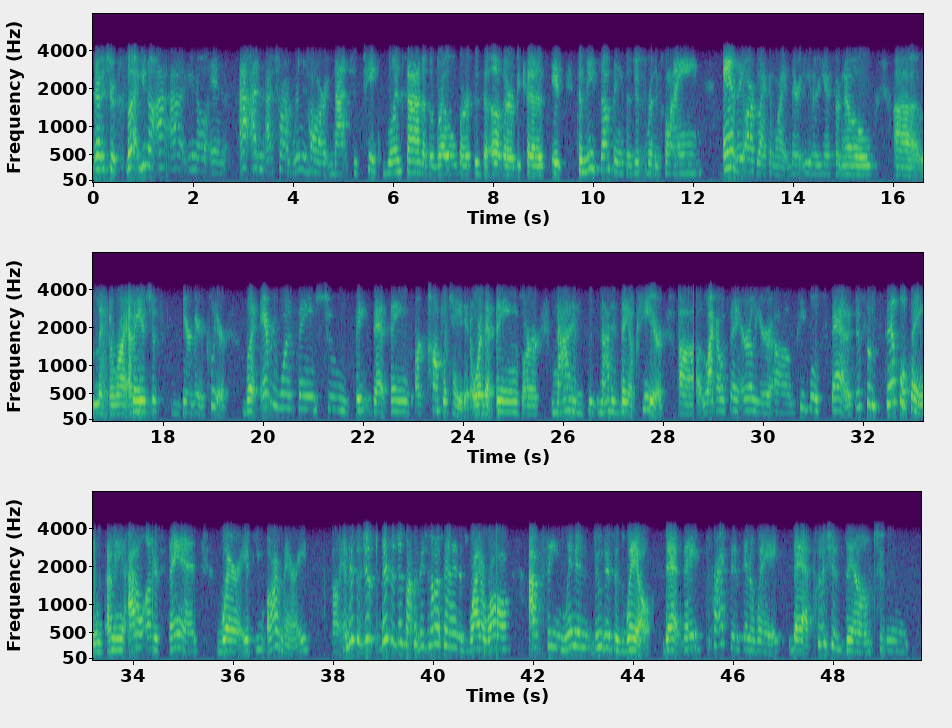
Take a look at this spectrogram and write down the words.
That is true. But you know, I, I you know, and I, I I try really hard not to pick one side of the road versus the other because it to me some things are just really plain and they are black and white. They're either yes or no, uh, left or right. I mean it's just very, very clear. But everyone seems to think that things are complicated or that things are not as not as they appear. Uh, like I was saying earlier, um, people's status, just some simple things. I mean, I don't understand where if you are married, uh, and this is just this is just my position. I'm not saying that it's right or wrong. I've seen women do this as well. That they practice in a way that pushes them to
